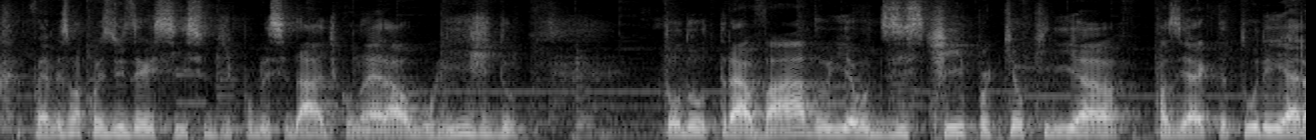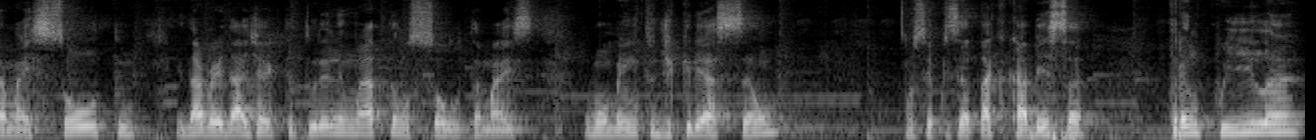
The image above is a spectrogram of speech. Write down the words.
foi a mesma coisa do exercício de publicidade, quando era algo rígido, todo travado, e eu desisti porque eu queria fazer arquitetura e era mais solto. E na verdade, a arquitetura ele não é tão solta, mas o momento de criação, você precisa estar com a cabeça tranquila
